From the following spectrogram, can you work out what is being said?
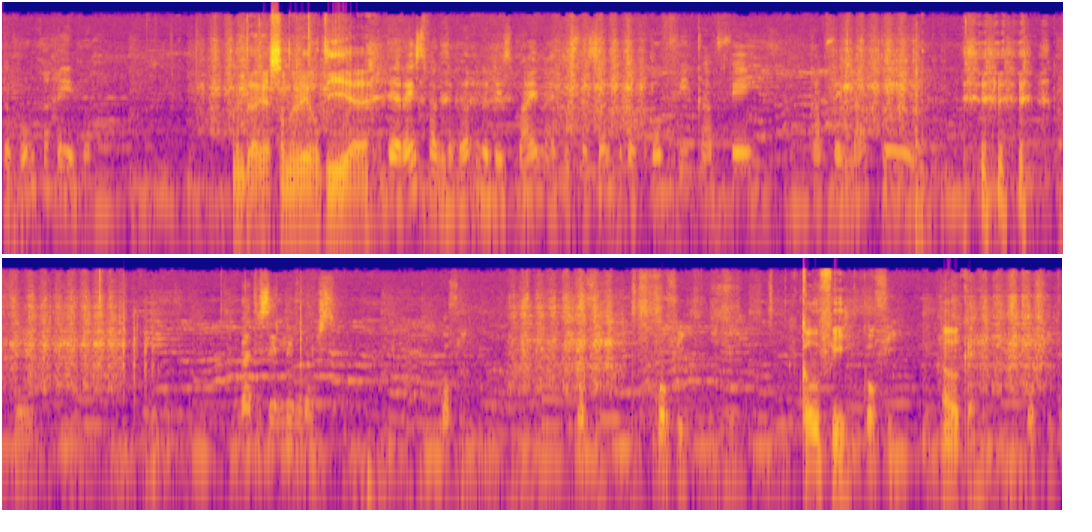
de boom gegeven. En de rest van de wereld die... eh, De rest van de wereld is bijna, het is dezelfde koffie, café, café latte. Café, Wat is in Limburgs? koffie. Koffie. Koffie. koffie. Koffie. Oh, oké. Koffie.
